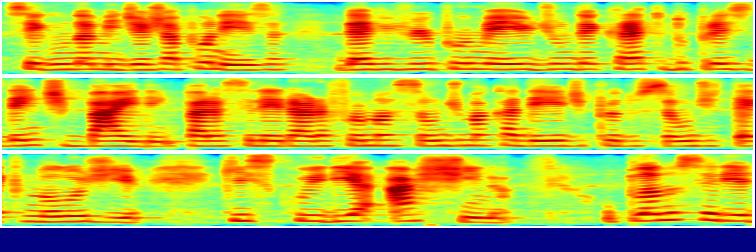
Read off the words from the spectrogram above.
segundo a mídia japonesa, deve vir por meio de um decreto do presidente Biden para acelerar a formação de uma cadeia de produção de tecnologia que excluiria a China. O plano seria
